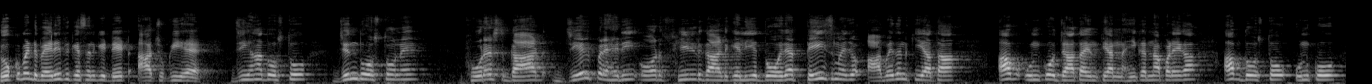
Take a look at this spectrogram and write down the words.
डॉक्यूमेंट वेरिफिकेशन की डेट आ चुकी है। जी हाँ दोस्तों, जिन दोस्तों ने फॉरेस्ट गार्ड जेल प्रहरी और फ़ील्ड गार्ड के लिए 2023 में जो आवेदन किया था, अब उनको ज़्यादा इंतज़ार नहीं करना पड़ेगा। अब दोस्तों, उनको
